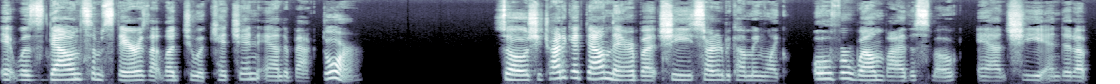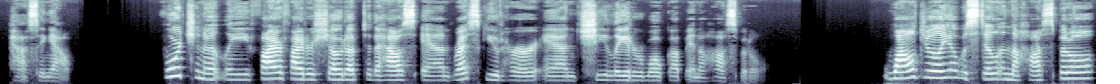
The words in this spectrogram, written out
It was down some stairs that led to a kitchen and a back door. So she tried to get down there, but she started becoming like overwhelmed by the smoke and she ended up passing out. Fortunately, firefighters showed up to the house and rescued her, and she later woke up in a hospital. While Julia was still in the hospital,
